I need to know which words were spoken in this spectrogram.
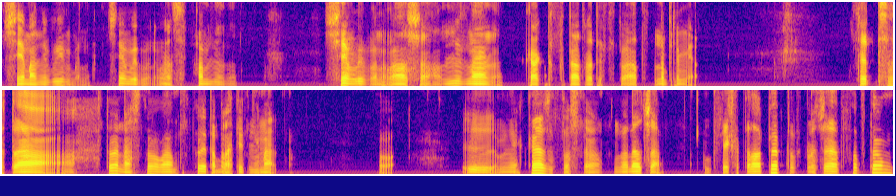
чем они вызваны, чем вызваны ваши сомнения, чем вызвано ваше незнание, как поступать в этой ситуации, например. Это, это то, на что вам стоит обратить внимание. Вот. И мне кажется, что задача психотерапевта заключается в том,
